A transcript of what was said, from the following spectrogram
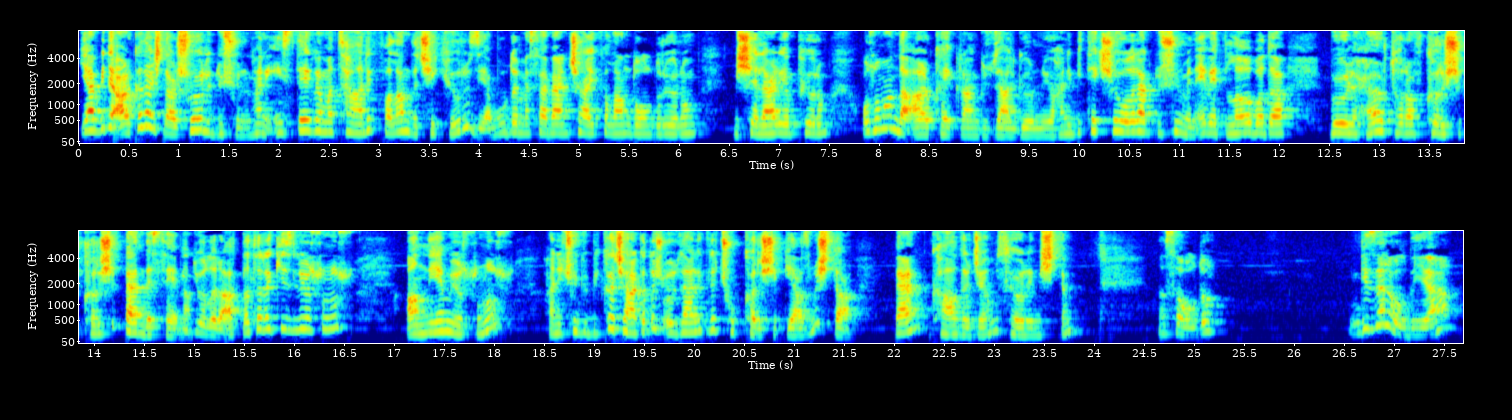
Ya bir de arkadaşlar şöyle düşünün. Hani Instagram'a tarif falan da çekiyoruz ya. Burada mesela ben çay falan dolduruyorum. Bir şeyler yapıyorum. O zaman da arka ekran güzel görünüyor. Hani bir tek şey olarak düşünmeyin. Evet lavaboda böyle her taraf karışık karışık ben de sevmem. Videoları atlatarak izliyorsunuz. Anlayamıyorsunuz. Hani çünkü birkaç arkadaş özellikle çok karışık yazmış da ben kaldıracağımı söylemiştim. Nasıl oldu? Güzel oldu ya.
